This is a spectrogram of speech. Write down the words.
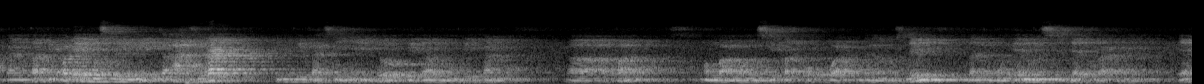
akan tetapi pada yang muslim ini akhirat implikasinya itu kita memberikan uh, apa membangun sifat kuat dengan muslim dan kemudian mensejahterakan ya.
